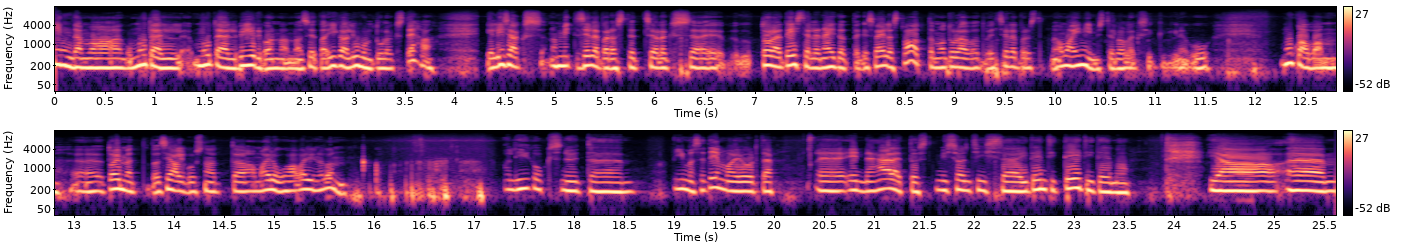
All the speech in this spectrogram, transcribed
hindama nagu mudel, mudelpiirkonnana, seda igal juhul tuleks teha. ja lisaks noh, mitte sellepärast, et see oleks äh, tore teistele näidata, kes väljast vaatama tulevad, vaid sellepärast, et me oma inimestel oleks ikkagi nagu mugavam toimetada seal, kus nad oma elukoha valinud on. ma liiguks nüüd viimase teema juurde enne hääletust, mis on siis identiteedi teema ja ähm,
